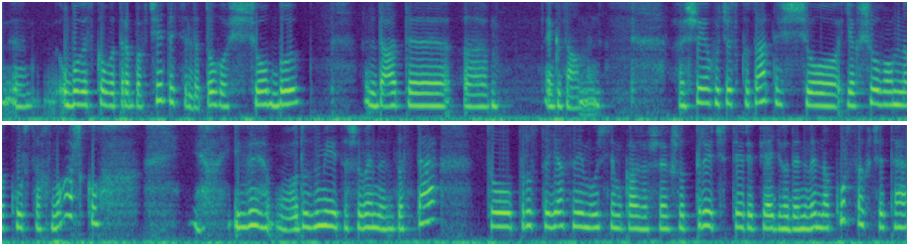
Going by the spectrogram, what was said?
е, обов'язково треба вчитися для того, щоб здати е, екзамен. Що я хочу сказати, що якщо вам на курсах важко, і ви розумієте, що ви не здасте, то просто я своїм учням кажу, що якщо 3-4-5 годин ви на курсах вчите,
